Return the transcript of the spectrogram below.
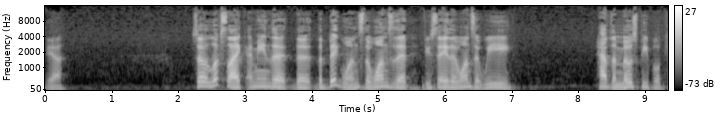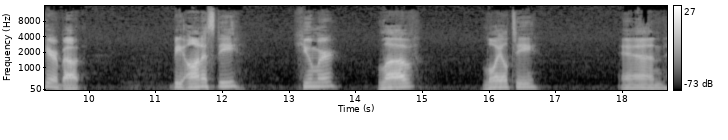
Yeah. So it looks like, I mean, the, the, the big ones, the ones that, if you say the ones that we have the most people care about, be honesty, humor, love, loyalty, and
